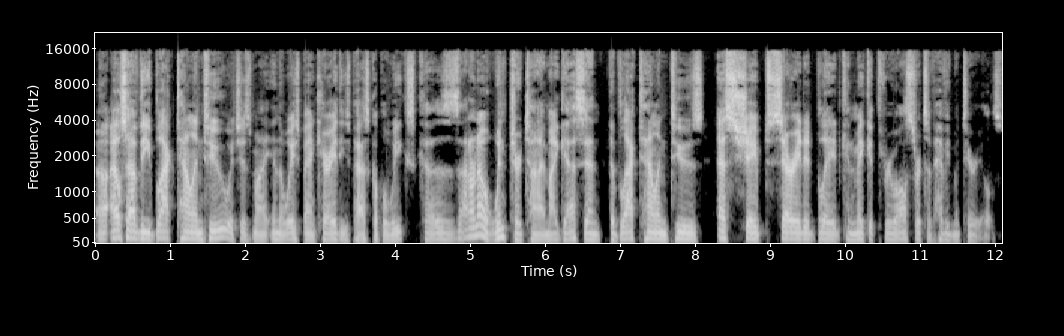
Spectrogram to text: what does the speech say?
Uh, I also have the Black Talon 2, which is my in the waistband carry these past couple weeks because I don't know, winter time, I guess. And the Black Talon 2's S shaped serrated blade can make it through all sorts of heavy materials.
